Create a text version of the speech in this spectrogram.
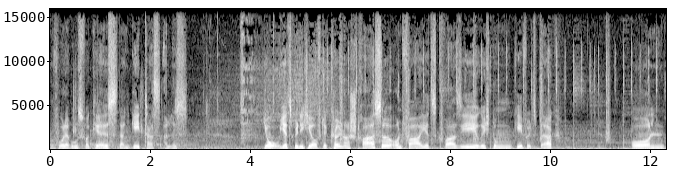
bevor der Berufsverkehr ist, dann geht das alles. Jo, jetzt bin ich hier auf der Kölner Straße und fahre jetzt quasi Richtung Gevelsberg. Und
